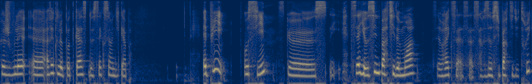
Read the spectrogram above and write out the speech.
que je voulais avec le podcast de sexe et handicap. Et puis aussi, parce que, tu sais, il y a aussi une partie de moi c'est vrai que ça, ça, faisait aussi partie du truc.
